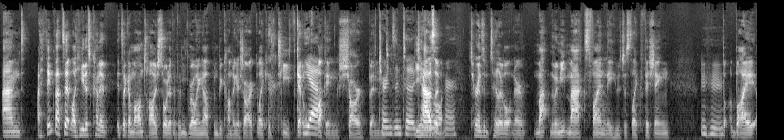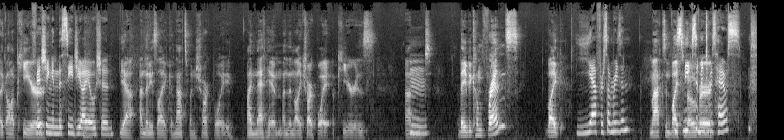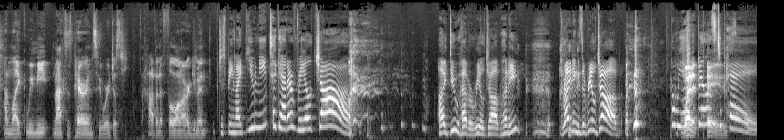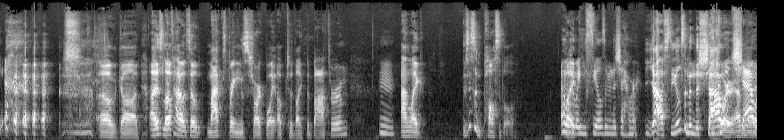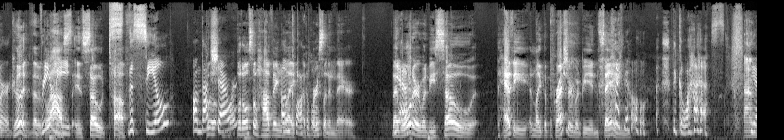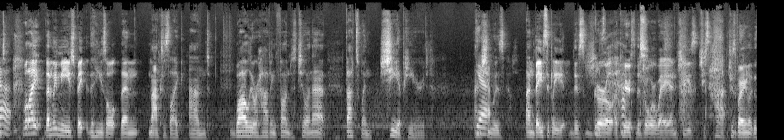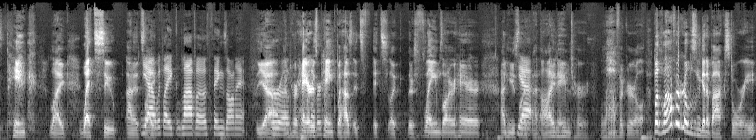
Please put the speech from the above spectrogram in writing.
And I think that's it. Like, he just kind of, it's like a montage sort of of him growing up and becoming a shark. Like, his teeth get all Yeah. fucking sharp and Turns into he Taylor has a- Lautner. turns into Taylor Lautner. Ma- then we meet Max finally, who's just like fishing b- by like on a pier, Mm-hmm. fishing in the CGI ocean. Yeah, and then he's like, and that's when Shark Boy, I met him, and then like Shark Boy appears, and Mm. they become friends. Like Yeah, for some reason Max he invites sneaks him him into his house, and like we meet Max's parents, who are just having a full-on argument. just being like, "You need to get a real job." I do have a real job, honey. Writing is a real job. But we When have it bills to pay. Oh god. I just love how so Max brings Shark Boy up to like the bathroom Hmm. and like this isn't possible. Oh, Like- the way he seals him in the shower. Yeah, seals him in the shower. Good and, like, shower. good. The Really? glass is so tough. The seal on that but, shower? But also having like a person in there. The Yeah. water would be so heavy and like the pressure would be insane. I know. The glass. And Yeah. well, I then we meet. Then he's all. Then Max is like, and while we were having fun, just chilling out, that's when she appeared, and Yeah. she was. And basically, this girl appears at the doorway, and she's she's hot. She's wearing like this pink like wetsuit, and it's like yeah, like with like lava things on it. yeah, or, uh, and her hair whatever. is pink, but has it's it's like there's flames on her hair, and he's Yeah. like, and I named her Lava Girl, but Lava Girl doesn't get a backstory.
